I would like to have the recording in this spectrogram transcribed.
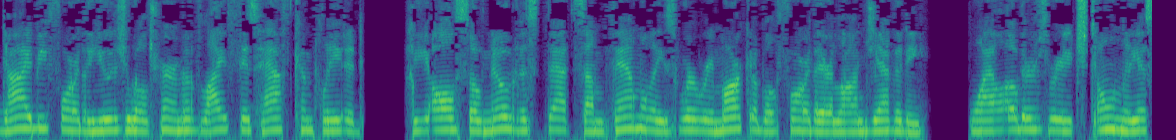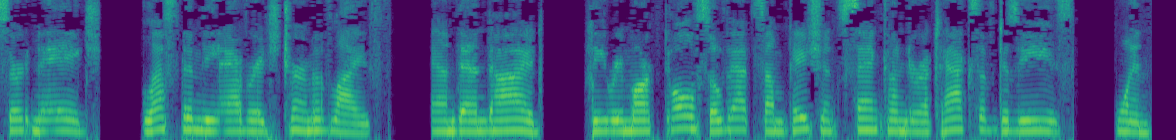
die before the usual term of life is half completed. He also noticed that some families were remarkable for their longevity, while others reached only a certain age, less than the average term of life, and then died. He remarked also that some patients sank under attacks of disease, when,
